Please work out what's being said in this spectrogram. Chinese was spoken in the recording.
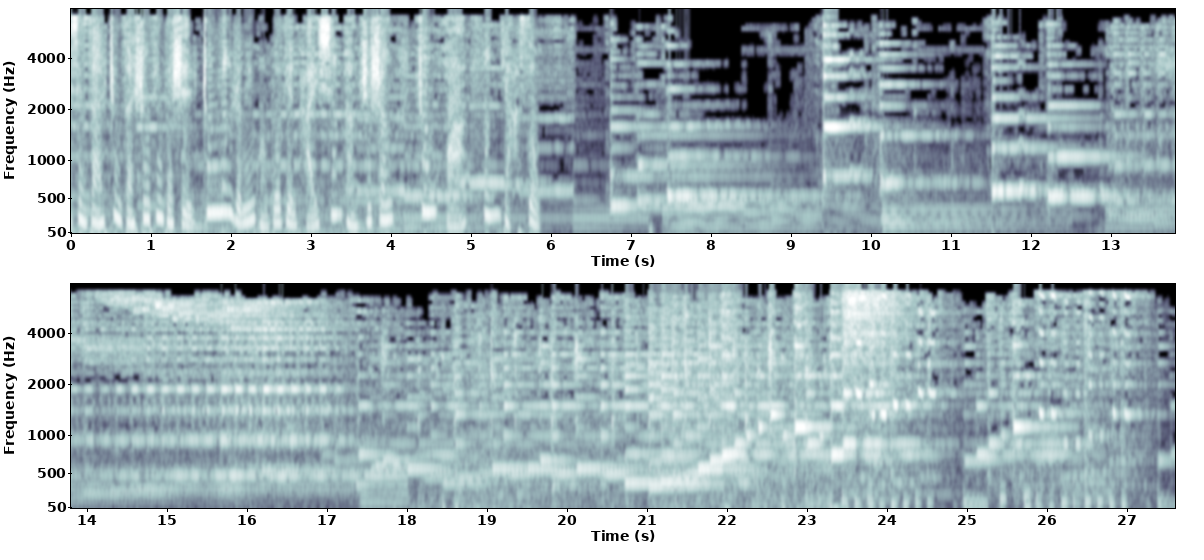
现在正在收听的是中央人民广播电台香港之声《中华风雅颂》。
